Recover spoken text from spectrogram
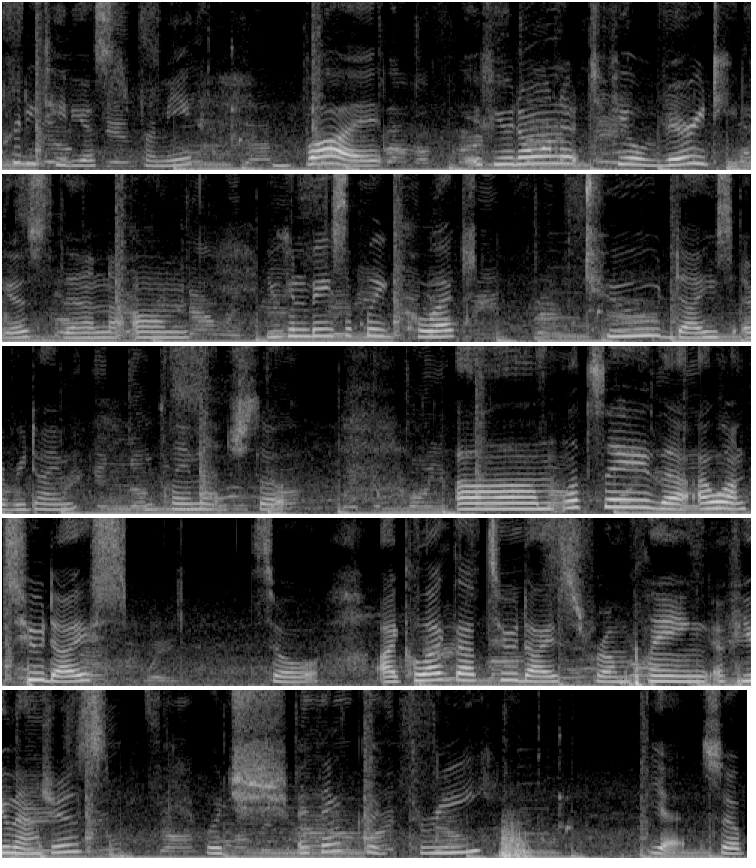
pretty tedious for me. But if you don't want it to feel very tedious, then um, you can basically collect two dice every time you play a match. So, um, let's say that I want two dice. So, I collect that two dice from playing a few matches, which I think like three. Yeah, so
